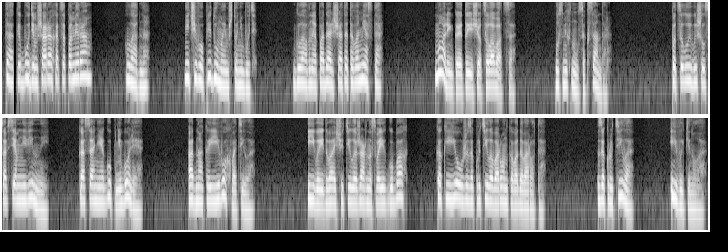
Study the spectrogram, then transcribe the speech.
Так и будем шарахаться по мирам? Ладно. Ничего, придумаем что-нибудь. Главное, подальше от этого места. «Маленькая ты еще целоваться!» Усмехнулся Ксандр. Поцелуй вышел совсем невинный. Касание губ не более. Однако и его хватило. Ива едва ощутила жар на своих губах, как ее уже закрутила воронка водоворота. Закрутила и выкинула.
